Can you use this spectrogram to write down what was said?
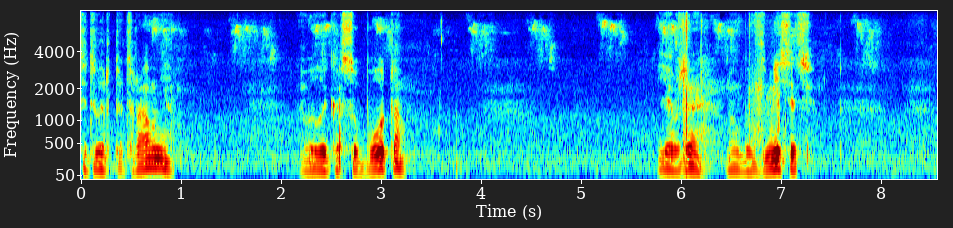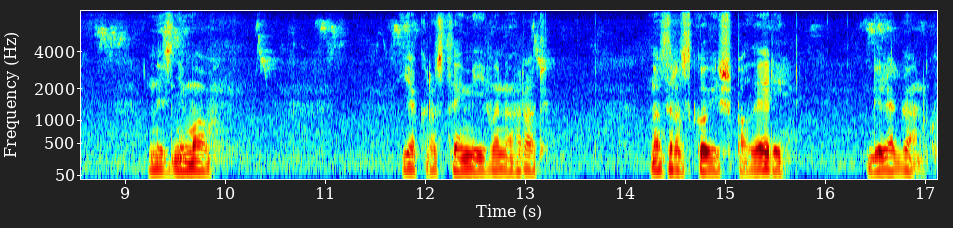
4 травня, Велика субота. Я вже, мабуть, з місяць не знімав, як росте мій виноград на зразковій шпалері біля ганку.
